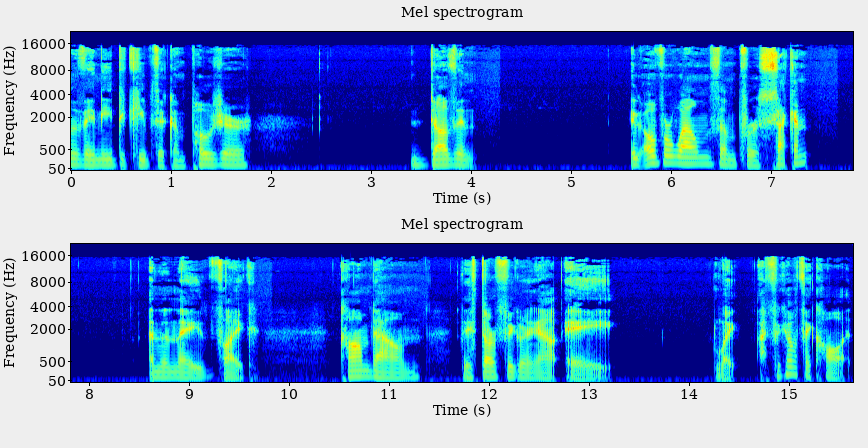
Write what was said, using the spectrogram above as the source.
that they need to keep the composure doesn't it overwhelms them for a second and then they like calm down. They start figuring out a like i forget what they call it.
